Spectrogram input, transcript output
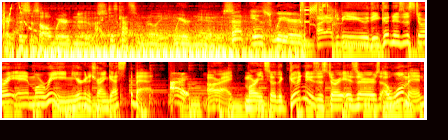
Okay, this is all weird news. I just got some really weird news. That is weird. All right, I'll give you the good news of the story, and Maureen, you're going to try and guess the bad. All right. All right, Maureen. So the good news of the story is there's a woman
